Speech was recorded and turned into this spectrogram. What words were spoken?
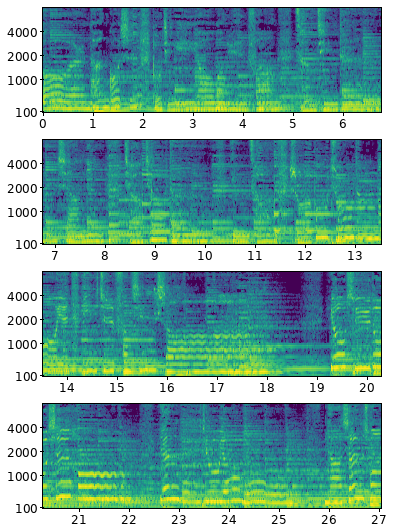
偶尔难过时，不经意遥望远方，曾经的相遇，悄悄的隐藏，说不出的诺言，一直放心上。有许多时候，眼泪就要流，那扇窗。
